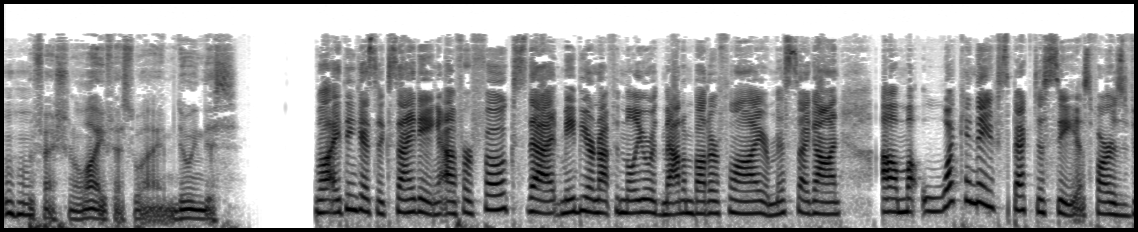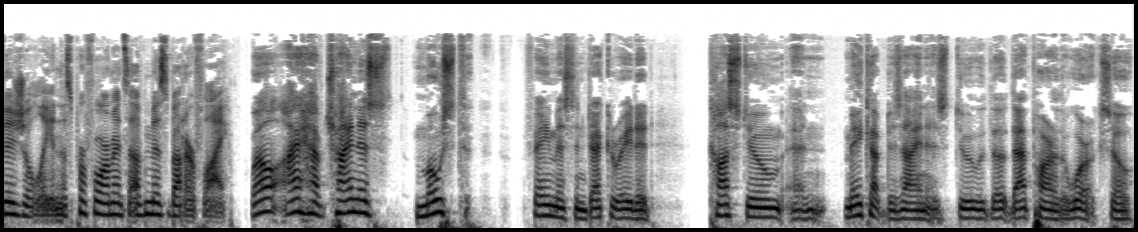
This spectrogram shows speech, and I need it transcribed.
Mm-hmm. professional life. That's why I'm doing this. Well, I think it's exciting uh, for folks that maybe are not familiar with Madame Butterfly or Miss Saigon. Um, what can they expect to see as far as visually in this performance of Miss Butterfly? Well, I have China's most famous and decorated costume and makeup designers do the, that part of the work. So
